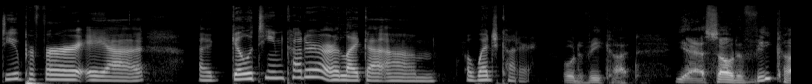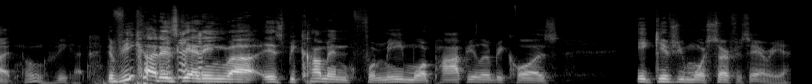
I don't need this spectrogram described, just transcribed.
do you prefer a uh, a guillotine cutter or like a um a wedge cutter? Oh, the V cut. Yeah, so the V cut. Oh, V cut. The V cut is getting uh, is becoming for me more popular because it gives you more surface area.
